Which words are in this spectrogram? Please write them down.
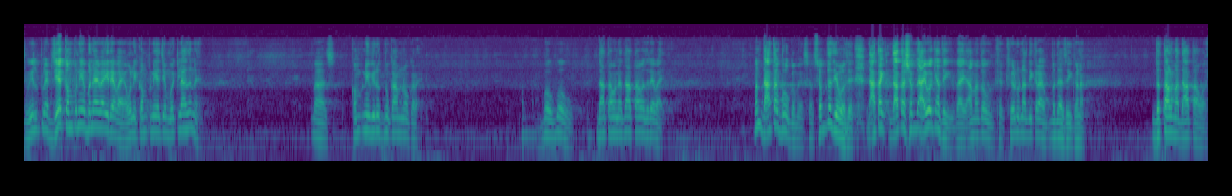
વ્હીલ પ્લેટ જે કંપનીએ બનાવ્યા એ રહેવાય ઓલી કંપનીએ જે મોકલ્યા છે ને, બસ, કંપની વિરુદ્ધનું કામ ન કરાય. બહુ બહુ. દાતાઓને દાતાઓ જ રહેવાય મને દાતા બહુ ગમે શબ્દ જ એવો છે. દાતા દાતા શબ્દ આવ્યો ક્યાંથી? ભાઈ, આમાં તો ખેડૂના દીકરા બધા છે ઘણા. દતાળમાં દાતા હોય.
